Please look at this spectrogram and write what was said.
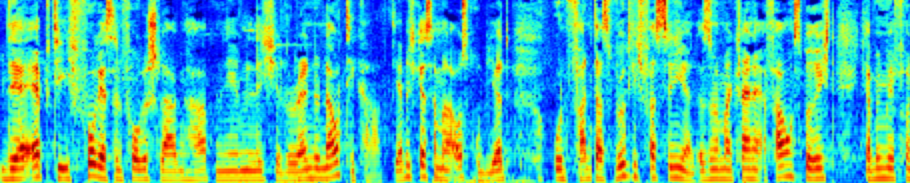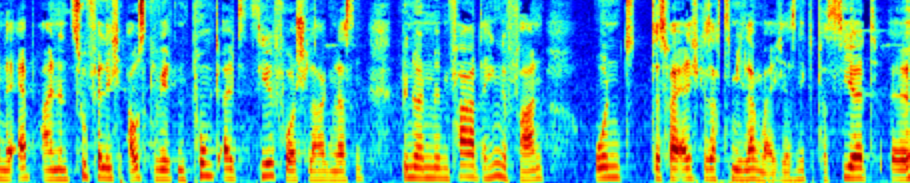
der App, die ich vorgestern vorgeschlagen habe, nämlich Randonautica. Die habe ich gestern mal ausprobiert und fand das wirklich faszinierend. Also nochmal ein kleiner Erfahrungsbericht. Ich habe mir von der App einen zufällig ausgewählten Punkt als Ziel vorschlagen lassen, bin dann mit dem Fahrrad dahin gefahren und das war ehrlich gesagt ziemlich langweilig. Da ist nichts passiert. Äh,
